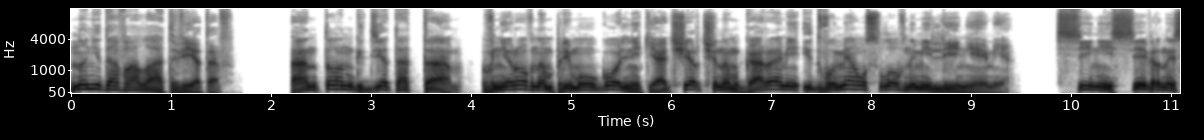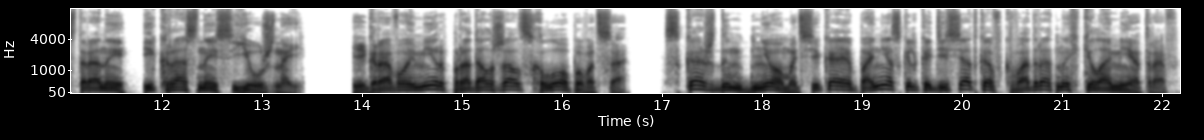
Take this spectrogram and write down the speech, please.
но не давала ответов. Антон где-то там, в неровном прямоугольнике, очерченном горами и двумя условными линиями. Синий с северной стороны и красной с южной. Игровой мир продолжал схлопываться, с каждым днем отсекая по несколько десятков квадратных километров,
